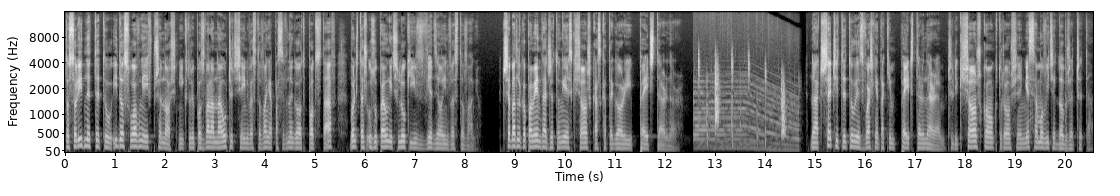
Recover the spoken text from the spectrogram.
To solidny tytuł i dosłownie, i w przenośni, który pozwala nauczyć się inwestowania pasywnego od podstaw, bądź też uzupełnić luki w wiedzy o inwestowaniu. Trzeba tylko pamiętać, że to nie jest książka z kategorii page turner. No a trzeci tytuł jest właśnie takim page turnerem, czyli książką, którą się niesamowicie dobrze czyta.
